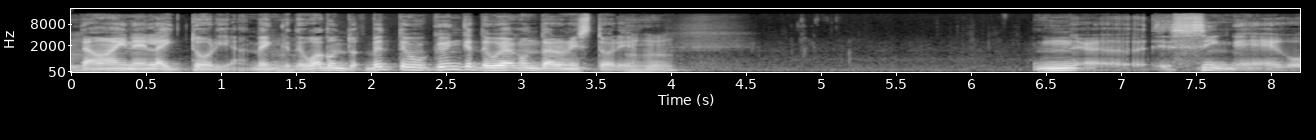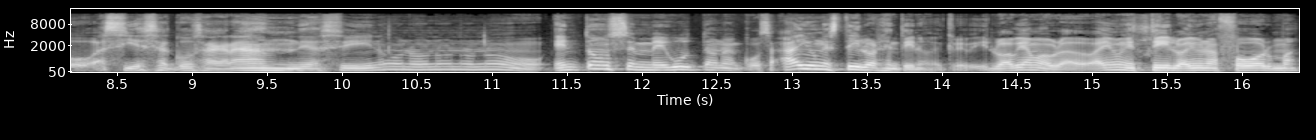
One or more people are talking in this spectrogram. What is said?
Esta vaina es la historia. Ven, que te voy a contar... Ven, te- ven que te voy a contar una historia. Mm, eh, sin ego, así esa cosa grande, así. No, no, no, no, no. Entonces me gusta una cosa. Hay un estilo argentino de escribir, lo habíamos hablado. Hay un estilo, hay una forma.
